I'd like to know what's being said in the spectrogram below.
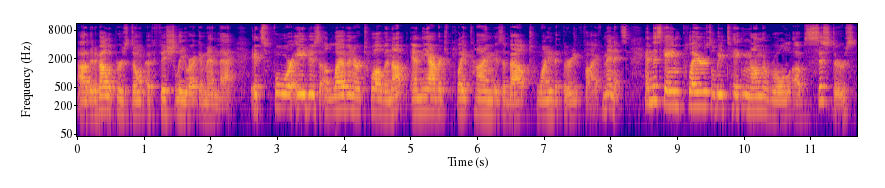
Uh, the developers don't officially recommend that. It's for ages 11 or 12 and up, and the average playtime is about 20 to 35 minutes. In this game, players will be taking on the role of sisters,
